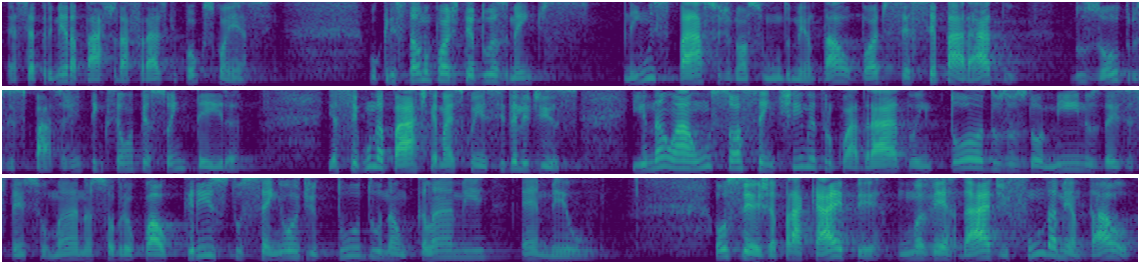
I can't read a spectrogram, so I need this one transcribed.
Essa é a primeira parte da frase que poucos conhecem. O cristão não pode ter duas mentes. Nenhum espaço de nosso mundo mental pode ser separado dos outros espaços. A gente tem que ser uma pessoa inteira. E a segunda parte, que é mais conhecida, ele diz: E não há um só centímetro quadrado em todos os domínios da existência humana sobre o qual Cristo, Senhor de tudo, não clame, é meu. Ou seja, para Kuyper, uma verdade fundamental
